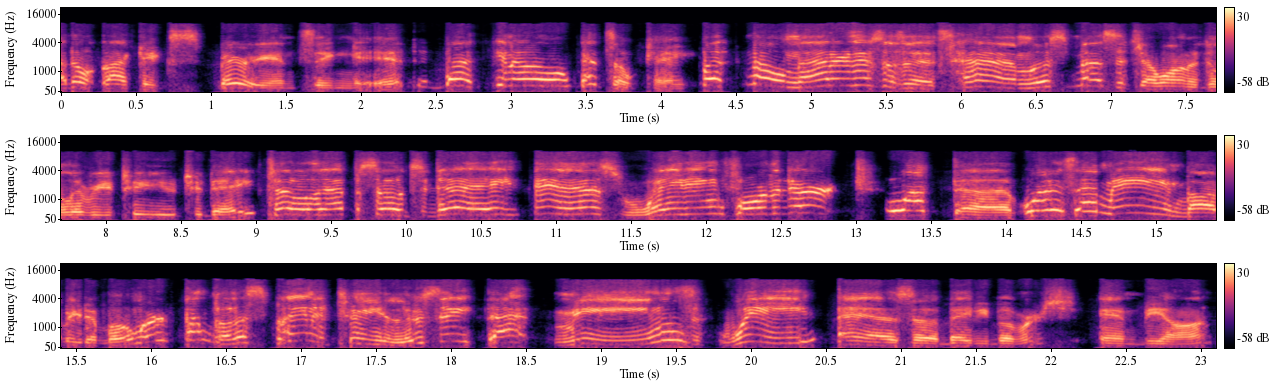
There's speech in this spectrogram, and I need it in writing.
I don't like experiencing it, but you know, it's okay. But no matter, this is a timeless message I want to deliver to you today. Title of the episode today is Waiting for the Dirt. What the? What does that mean, Bobby the Boomer? I'm gonna explain it to you, Lucy. That means we, as uh, baby boomers and beyond,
